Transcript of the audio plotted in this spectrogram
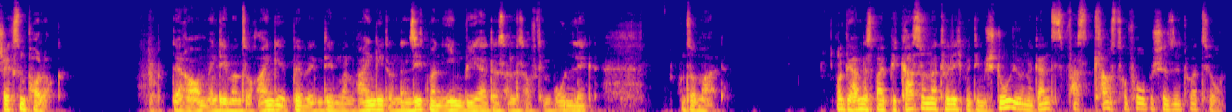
Jackson Pollock. Der Raum, in dem man so reingeht, in dem man reingeht und dann sieht man ihn, wie er das alles auf den Boden legt und so malt. Und wir haben das bei Picasso natürlich mit dem Studio eine ganz fast klaustrophobische Situation.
